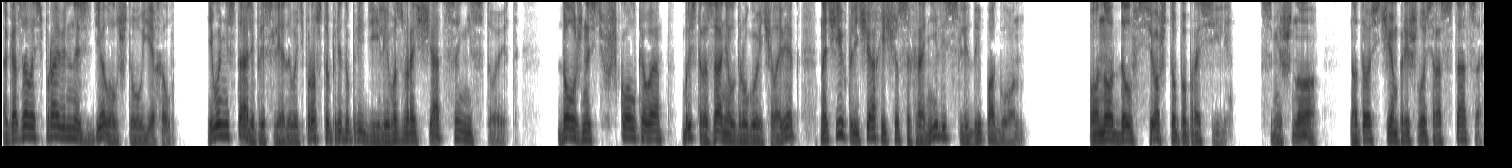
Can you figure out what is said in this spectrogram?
Оказалось, правильно сделал, что уехал. Его не стали преследовать, просто предупредили, возвращаться не стоит. Должность в Школково быстро занял другой человек, на чьих плечах еще сохранились следы погон. Он отдал все, что попросили. Смешно, но то, с чем пришлось расстаться,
